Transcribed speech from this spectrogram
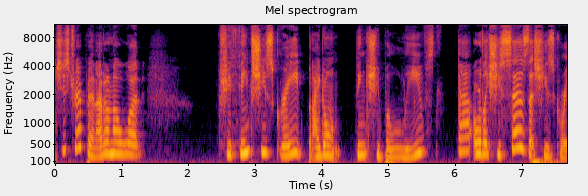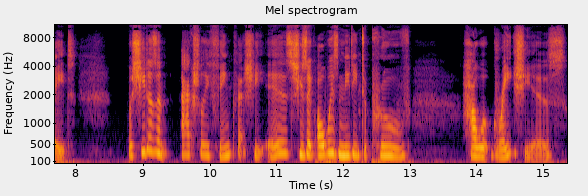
she's tripping. I don't know what. She thinks she's great, but I don't think she believes that. Or like she says that she's great, but she doesn't actually think that she is. She's like always needing to prove how great she is.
